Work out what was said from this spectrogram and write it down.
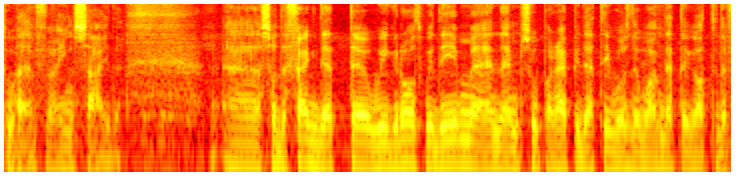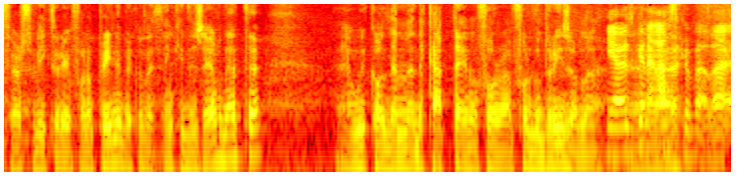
to have uh, inside. Uh, so the fact that uh, we grew with him, and I'm super happy that he was the one that got the first victory for Aprilia because I think he deserved that. Uh, we call them the captain for uh, for good reason. Uh, Yeah, I was going to uh, ask about that.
